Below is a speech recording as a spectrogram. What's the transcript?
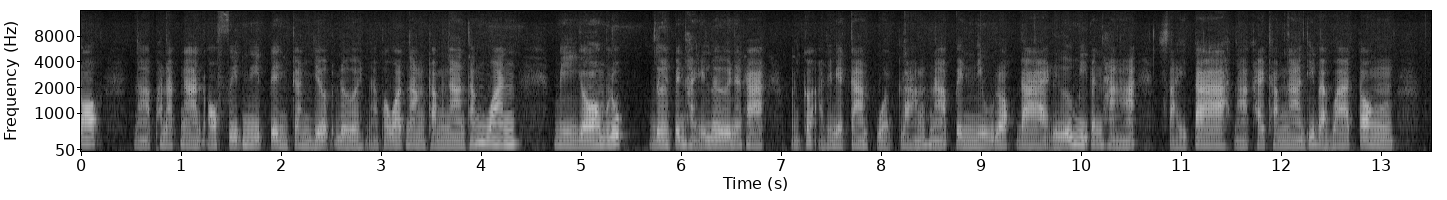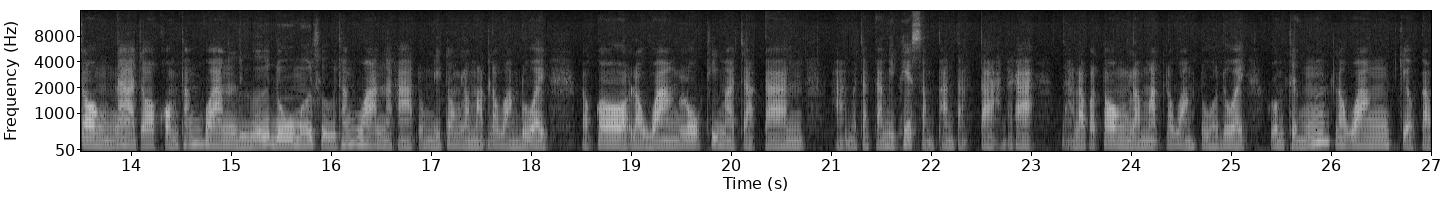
ล็อกนะพนักงานออฟฟิศนี่เป็นกันเยอะเลยนะเพราะว่านั่งทำงานทั้งวันไม่ยอมลุกเดินเป็นไหเลยนะคะ มันก็อาจจะมีอาการปวดหลังนะเป็นนิ้วล็อกได้ หรือมีปัญหาสายตานะใครทำงานที่แบบว่าต้อง จ้องหน้าจอคอมทั้งวัน หรือดูมือถือทั้งวันนะคะ ตรงนี้ต้องระมัดระวังด้วย แล้วก็ระวังโรคที่มาจากการมาจากการมีเพศสัมพันธ์ต่างๆนะคะนะเราก็ต้องระมัดระวังตัวด้วย รวมถึงระวังเกี่ยวกับ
